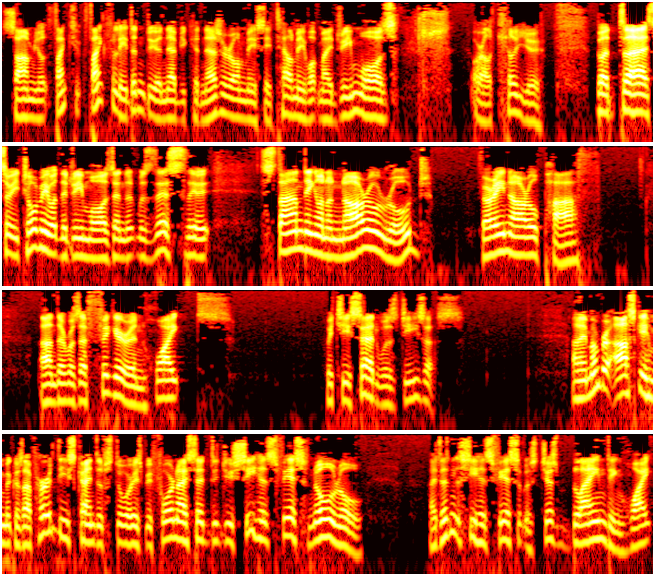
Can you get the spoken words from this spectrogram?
Samuel, thank, thankfully, didn't do a Nebuchadnezzar on me, say, Tell me what my dream was, or I'll kill you. But uh, so he told me what the dream was, and it was this the, standing on a narrow road, very narrow path and there was a figure in white, which he said was Jesus. And I remember asking him because I've heard these kinds of stories before, and I said, Did you see his face? No, no. I didn't see his face, it was just blinding white.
